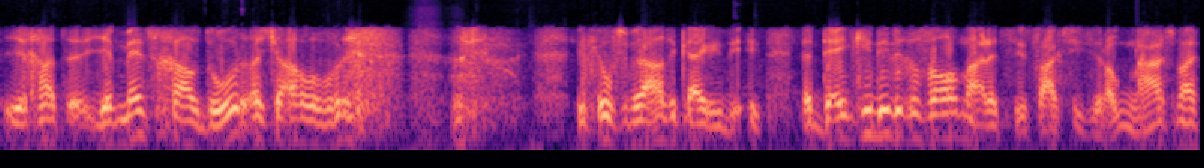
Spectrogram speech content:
je gaat, eh, je hebt mensen gauw door als je ouder wordt. ik hoef ze maar aan te kijken, Ik- dat denk je in ieder geval, maar het, vaak zit je er ook naast. Maar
